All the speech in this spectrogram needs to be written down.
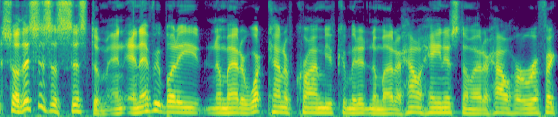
So this is a system, and, and everybody, no matter what kind of crime you've committed, no matter how heinous, no matter how horrific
